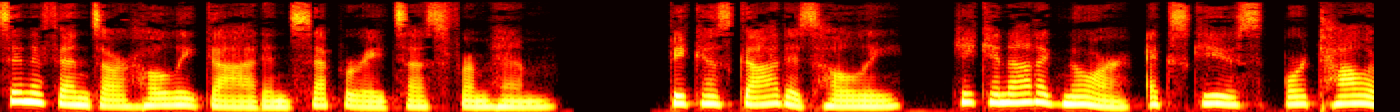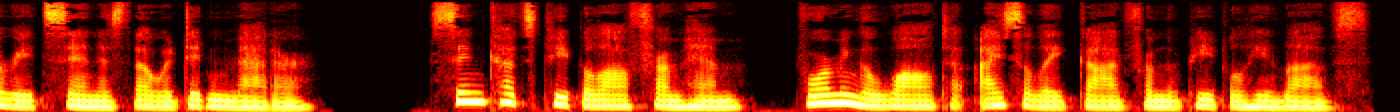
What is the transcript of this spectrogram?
Sin offends our holy God and separates us from Him. Because God is holy, He cannot ignore, excuse, or tolerate sin as though it didn't matter. Sin cuts people off from Him, forming a wall to isolate God from the people He loves.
